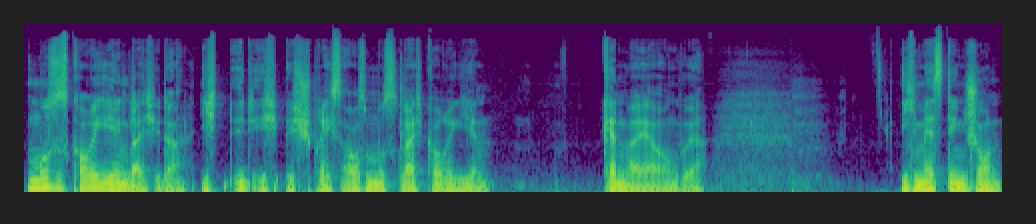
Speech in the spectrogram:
muss es korrigieren gleich wieder. Ich, ich, ich spreche es aus und muss es gleich korrigieren. Kennen wir ja irgendwoher. Ich messe den schon.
